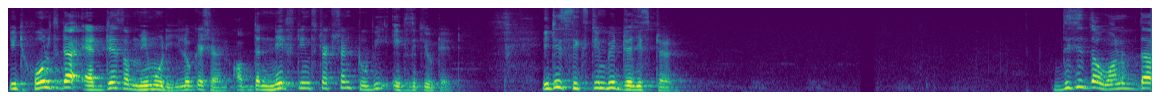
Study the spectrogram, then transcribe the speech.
It holds the address of memory location of the next instruction to be executed. It is 16 bit register. This is the one of the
